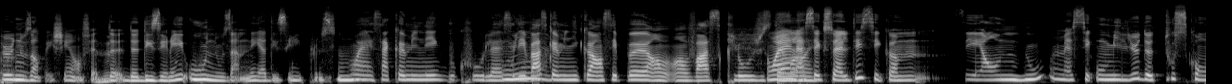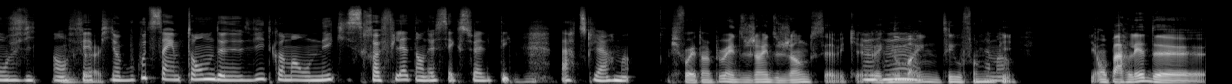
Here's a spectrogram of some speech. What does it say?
peut nous empêcher, en fait, Mhm. de, de désirer ou nous amener à désirer plus. Ouais, ça communique beaucoup. là. C'est Oui. des vases communicants, c'est pas en, en vase clos, justement. Ouais, la sexualité, c'est comme. C'est en nous, mais c'est au milieu de tout ce qu'on vit, en fait. Puis il y a beaucoup de symptômes de notre vie, de comment on est, qui se reflètent dans notre sexualité, Mhm. particulièrement. Puis il faut être un peu indulgent, indulgente aussi avec, euh, avec Mhm. nous-mêmes, tu sais, au fond. Puis, puis on parlait de,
